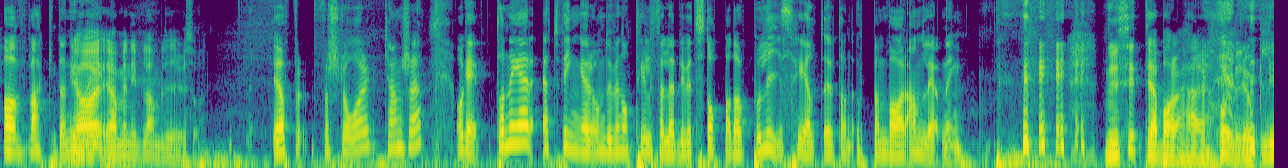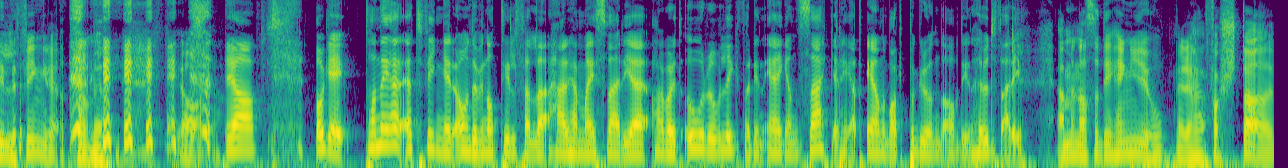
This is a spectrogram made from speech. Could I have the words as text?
av vakten? Ja, ja, men ibland blir det så. Jag för, förstår kanske. Okej, ta ner ett finger om du vid något tillfälle blivit stoppad av polis helt utan uppenbar anledning. Nu sitter jag bara här och håller upp lillfingret som är... Ja, Ja, okej. Ta ner ett finger om du vid något tillfälle här hemma i Sverige har varit orolig för din egen säkerhet enbart på grund av din hudfärg. Ja men alltså det hänger ju ihop med det här första,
